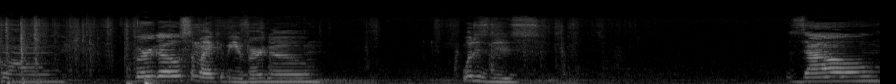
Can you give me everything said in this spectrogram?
Um, Virgo. Somebody could be a Virgo. What is this? Zhao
